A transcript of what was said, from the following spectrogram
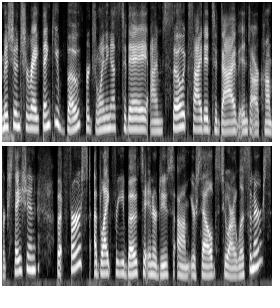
Mission Sharae, thank you both for joining us today. I'm so excited to dive into our conversation. But first, I'd like for you both to introduce um, yourselves to our listeners.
